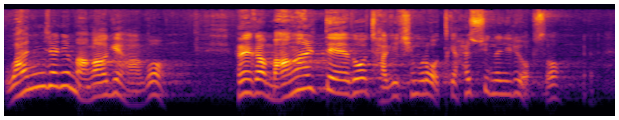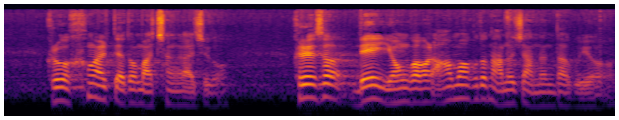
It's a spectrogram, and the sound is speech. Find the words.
완전히 망하게 하고, 그러니까 망할 때에도 자기 힘으로 어떻게 할 수 있는 일이 없어. 그리고 흥할 때도 마찬가지고. 그래서 내 영광을 아무하고도 나누지 않는다고요.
